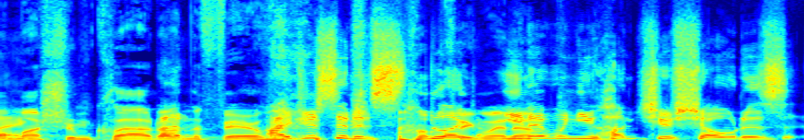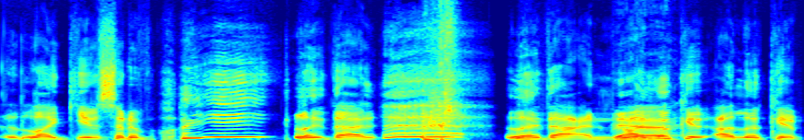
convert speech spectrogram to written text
terrifying. mushroom cloud on And the fairway. I just sort of like you know up. when you hunch your shoulders, like you're sort of like that, like that. And I look at I look at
